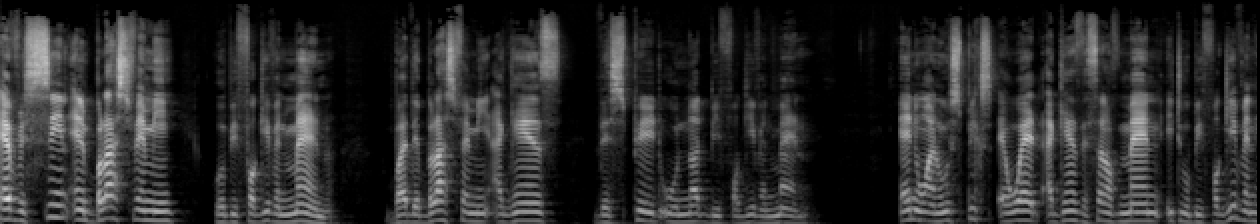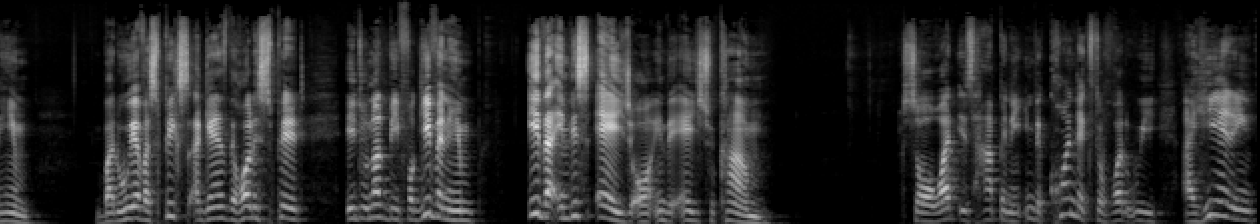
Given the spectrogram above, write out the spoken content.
every sin and blasphemy will be forgiven man but the blasphemy against the Spirit will not be forgiven man. Anyone who speaks a word against the Son of Man, it will be forgiven him. But whoever speaks against the Holy Spirit, it will not be forgiven him, either in this age or in the age to come. So, what is happening in the context of what we are hearing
